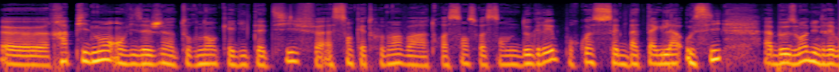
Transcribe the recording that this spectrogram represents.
rapidement envisager un tournant qualitatif à 180 voire à 360 degrés. Pourquoi cette bataille-là aussi a besoin d'une révolution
